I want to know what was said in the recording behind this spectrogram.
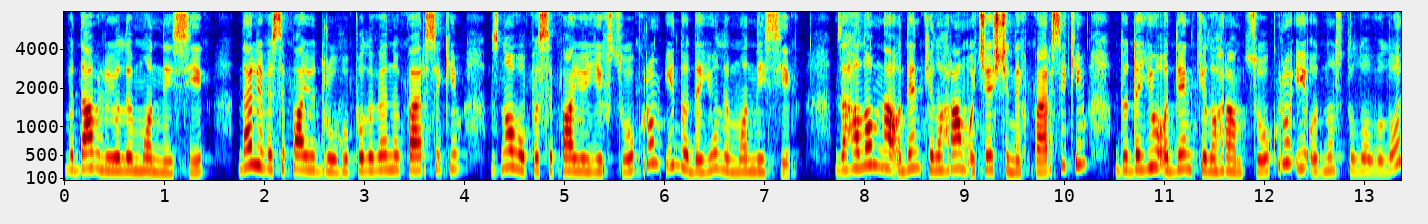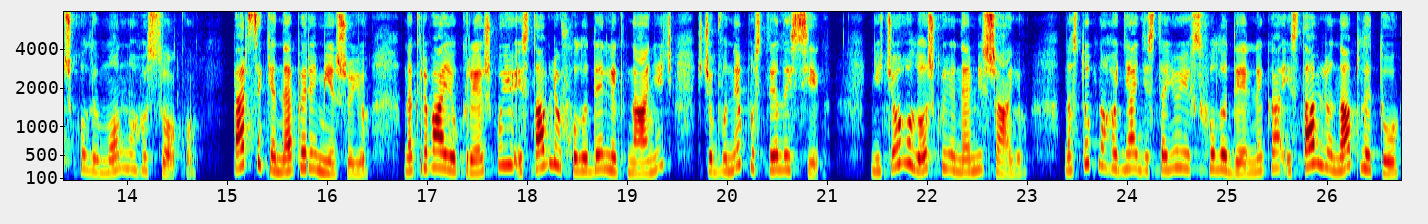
видавлюю лимонний сік, далі висипаю другу половину персиків, знову посипаю їх цукром і додаю лимонний сік. Загалом на 1 кг очищених персиків додаю 1 кг цукру і 1 столову ложку лимонного соку. Персики не перемішую, накриваю кришкою і ставлю в холодильник на ніч, щоб вони пустили сік. Нічого ложкою не мішаю. Наступного дня дістаю їх з холодильника і ставлю на плиту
